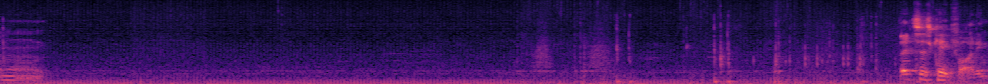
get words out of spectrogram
Mm. Let's just keep fighting.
